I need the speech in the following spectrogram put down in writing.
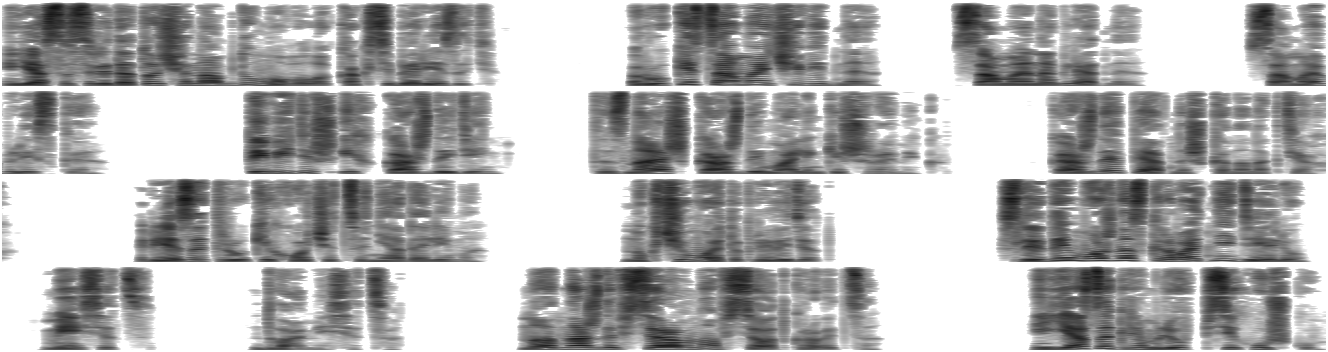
и я сосредоточенно обдумывала, как себя резать. Руки самое очевидное, самое наглядное, самое близкое. Ты видишь их каждый день. Ты знаешь каждый маленький шрамик. Каждое пятнышко на ногтях. Резать руки хочется неодолимо. Но к чему это приведет? Следы можно скрывать неделю, месяц, два месяца. Но однажды все равно все откроется. И я загремлю в психушку.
